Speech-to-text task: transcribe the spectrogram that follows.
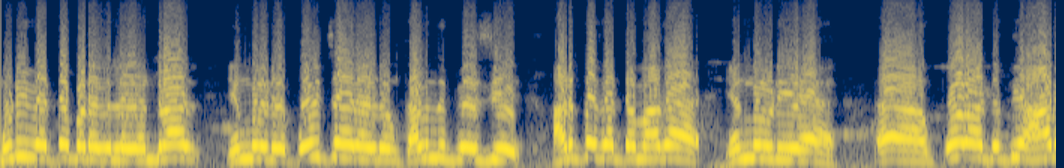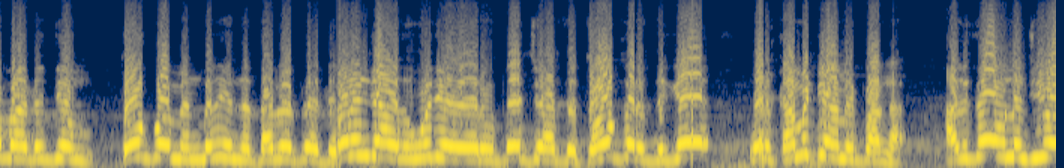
முடிவெட்டப்படவில்லை என்றால் எங்களுடைய பொதுச்செயலரிடம் கலந்து பேசி அடுத்த கட்டமாக எங்களுடைய போராட்டத்தையும் ஆர்ப்பாட்டத்தையும் தோக்குவோம் என்பது இந்த தருணத்தில் பதினஞ்சாவது ஊதிய உயர்வு பேச்சுவார்த்தை தோக்குறதுக்கு ஒரு கமிட்டி அமைப்பாங்க. அதுக்கு இன்னும் ஜியோ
